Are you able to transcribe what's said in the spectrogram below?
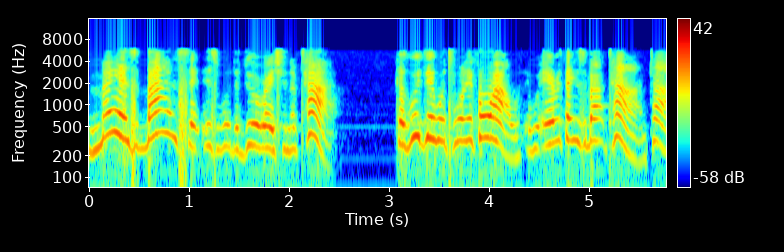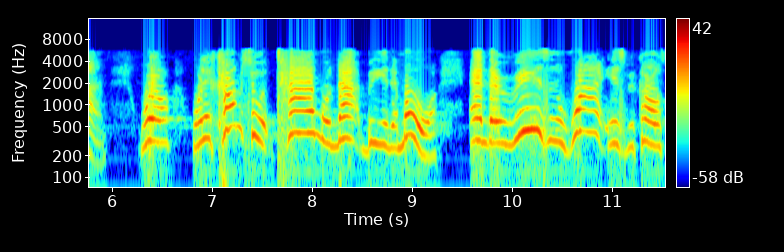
man's mindset is with the duration of time. Because we deal with 24 hours. Everything's about time, time. Well, when it comes to it, time will not be anymore. And the reason why is because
